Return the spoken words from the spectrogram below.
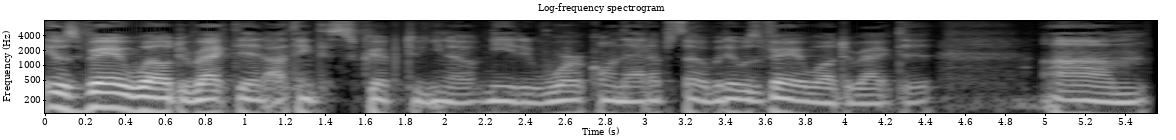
it was very well directed. I think the script you know needed work on that episode, but it was very well directed. Um,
